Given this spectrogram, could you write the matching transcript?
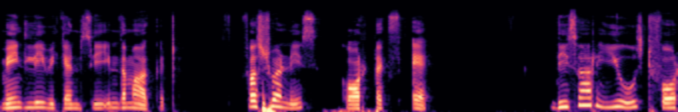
mainly we can see in the market. First one is Cortex A. These are used for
